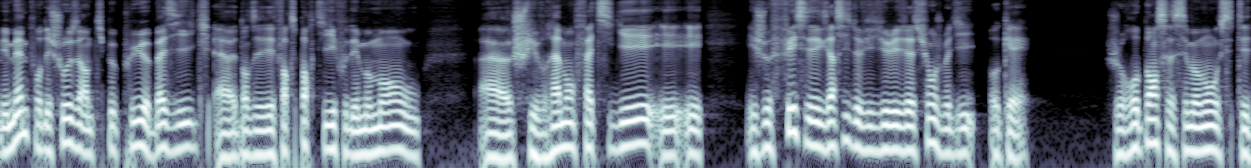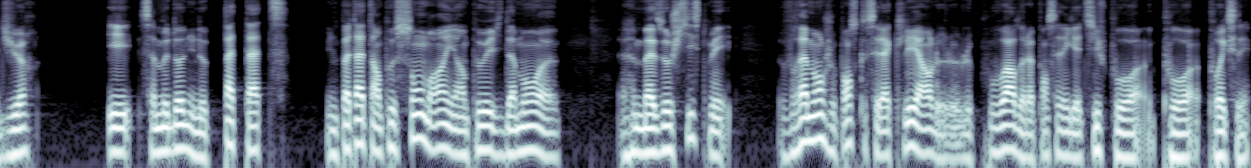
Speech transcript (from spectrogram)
mais même pour des choses un petit peu plus euh, basiques, euh, dans des efforts sportifs ou des moments où euh, je suis vraiment fatigué et, je fais ces exercices de visualisation, je me dis, ok, je repense à ces moments où c'était dur et ça me donne une patate, une patate un peu sombre hein, et un peu évidemment masochiste, mais vraiment, je pense que c'est la clé, hein, le, pouvoir de la pensée négative pour, pour, exceller.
